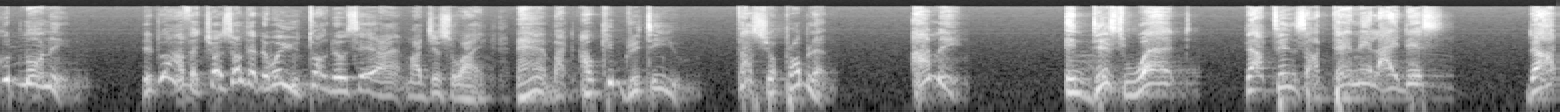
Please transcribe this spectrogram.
Good morning. They don't have a choice. Sometimes the way you talk, they'll say, I'm just why. Eh, but I'll keep greeting you. That's your problem. Amen. In this world, that things are turning like this. That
